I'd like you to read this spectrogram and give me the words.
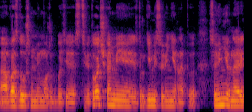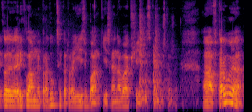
э, воздушными, может быть, э, с цветочками, с другими сувенирной, сувенирной рекламной продукцией, которая есть в банке, если она вообще есть, конечно же. А второе,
